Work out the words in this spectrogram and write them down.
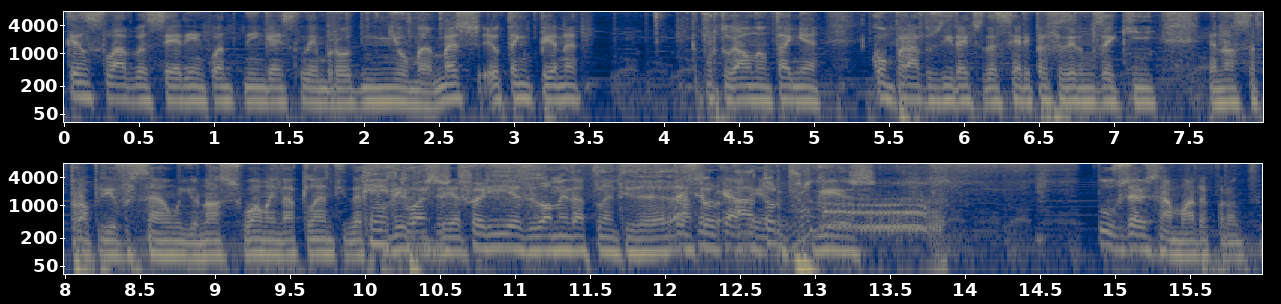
cancelado a série enquanto ninguém se lembrou de nenhuma. Mas eu tenho pena que Portugal não tenha comprado os direitos da série para fazermos aqui a nossa própria versão e o nosso Homem da Atlântida. Quem é que tu achas dizer- que faria do Homem da Atlântida? Ator, ator português. O Rogério Samora, pronto.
